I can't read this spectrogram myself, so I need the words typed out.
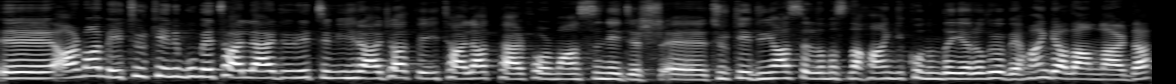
E, Armağan Bey Türkiye'nin bu metallerde üretim, ihracat ve ithalat performansı nedir? E, Türkiye dünya sıralamasında hangi konumda yer alıyor ve hangi alanlarda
